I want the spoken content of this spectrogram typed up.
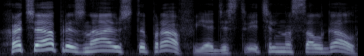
Хотя, признаюсь, ты прав, я действительно солгал.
